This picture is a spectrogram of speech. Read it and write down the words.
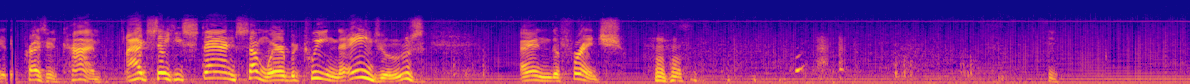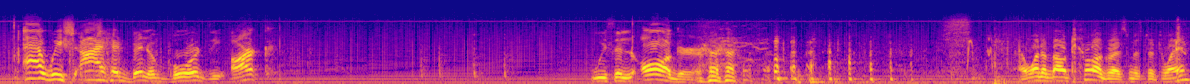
at the present time, I'd say he stands somewhere between the angels and the French. I wish I had been aboard the Ark with an auger. and what about progress, Mr. Twain?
